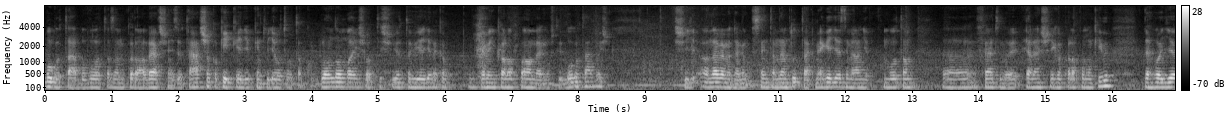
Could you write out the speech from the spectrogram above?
Bogotában volt az, amikor a versenyző társak, akik egyébként ugye ott voltak Londonban is, ott is jött a hülye gyerek a kemény kalappal, meg most itt Bogotában is. És így a nevemet meg szerintem nem tudták megjegyezni, mert annyira nem voltam feltűnő jelenség a kalapomon kívül, de hogy,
